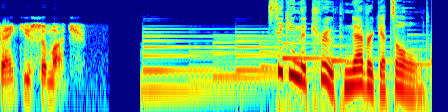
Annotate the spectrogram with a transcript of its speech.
Thank you so much. Seeking the truth never gets old.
